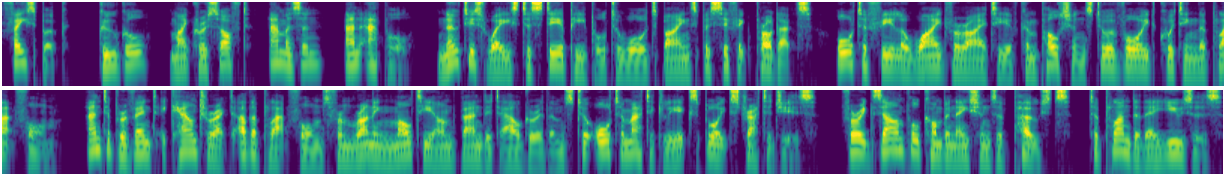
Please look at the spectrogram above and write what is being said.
Facebook, Google, Microsoft, Amazon, and Apple, notice ways to steer people towards buying specific products, or to feel a wide variety of compulsions to avoid quitting the platform, and to prevent or counteract other platforms from running multi armed bandit algorithms to automatically exploit strategies, for example, combinations of posts, to plunder their users,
